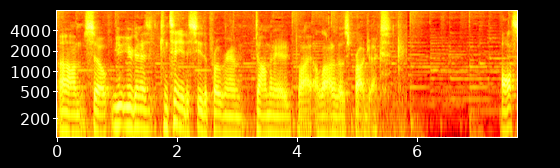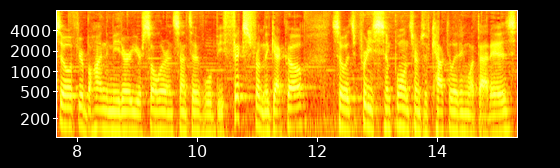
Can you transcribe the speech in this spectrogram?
Um, so you, are going to continue to see the program dominated by a lot of those projects. Also, if you're behind the meter, your solar incentive will be fixed from the get-go. So it's pretty simple in terms of calculating what that is.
